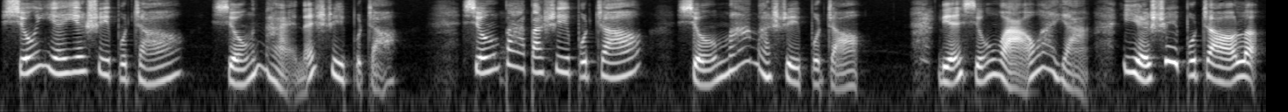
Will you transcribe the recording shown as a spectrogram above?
熊爷爷睡不着。熊奶奶睡不着，熊爸爸睡不着，熊妈妈睡不着，连熊娃娃呀也睡不着了。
